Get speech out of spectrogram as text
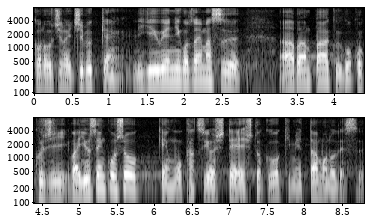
このうちの一物件右上にございますアーバンパーク五国寺は優先交渉権を活用して取得を決めたものです。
